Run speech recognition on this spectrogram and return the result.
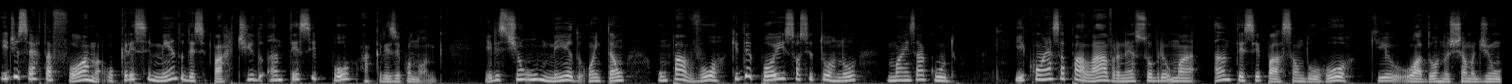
E de certa forma, o crescimento desse partido antecipou a crise econômica. Eles tinham um medo ou então um pavor que depois só se tornou mais agudo. E com essa palavra né, sobre uma antecipação do horror, que o Adorno chama de um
